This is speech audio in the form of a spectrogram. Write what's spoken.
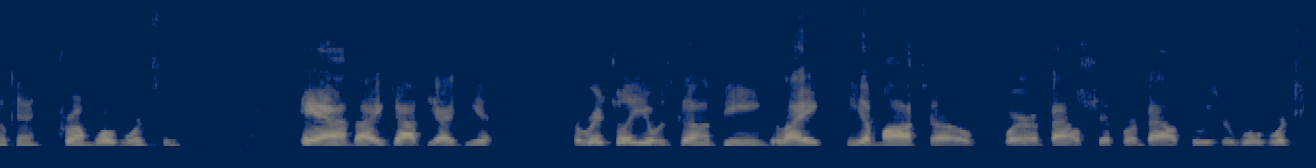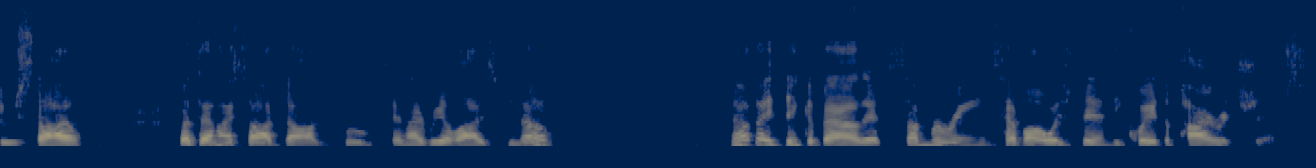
Okay. From World War II. And I got the idea. Originally, it was going to be like the Yamato, where a battleship or a battle cruiser, World War II style. But then I saw Das Boot, and I realized, you know, now that I think about it, submarines have always been equated to pirate ships.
